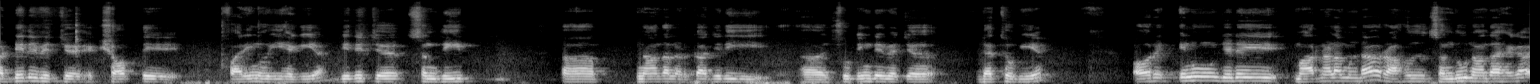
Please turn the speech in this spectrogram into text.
ਅੱਡੇ ਦੇ ਵਿੱਚ ਇੱਕ ਸ਼ਾਪ ਤੇ ਫਾਇਰਿੰਗ ਹੋਈ ਹੈਗੀ ਆ, ਜਿਹਦੇ ਚ ਸੰਦੀਪ ਨਾਂ ਦਾ ਲੜਕਾ ਜਿਹਦੀ ਸ਼ੂਟਿੰਗ ਦੇ ਵਿੱਚ ਡੈਥ ਹੋ ਗਈ ਹੈ ਔਰ ਇਹਨੂੰ ਜਿਹੜੇ ਮਾਰਨ ਵਾਲਾ ਮੁੰਡਾ, ਰਾਹੁਲ ਸੰਧੂ ਨਾਂ ਦਾ ਹੈਗਾ,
